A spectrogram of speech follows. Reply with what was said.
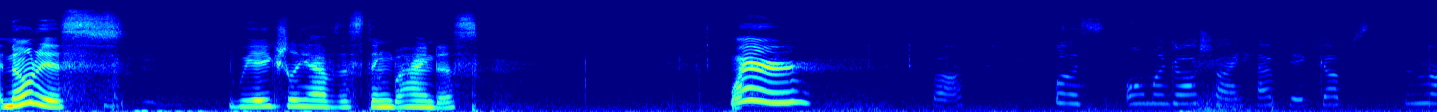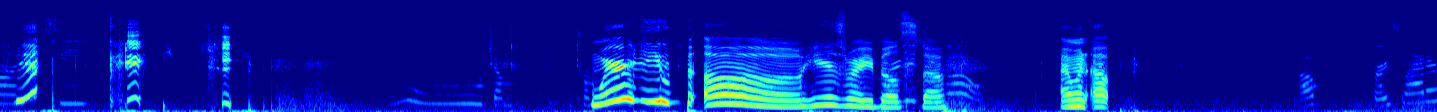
Notice we actually have this thing behind us. Where? Well. Oh my gosh, I have hiccups. Ooh, Yep. I see. Where do you? Oh, here's where you Where build you stuff. go? I went up. Up? First ladder?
